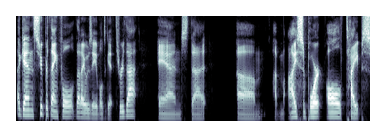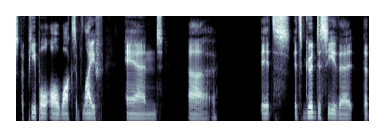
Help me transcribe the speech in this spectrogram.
again, super thankful that I was able to get through that and that, um, I support all types of people, all walks of life. And, uh, it's it's good to see that that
